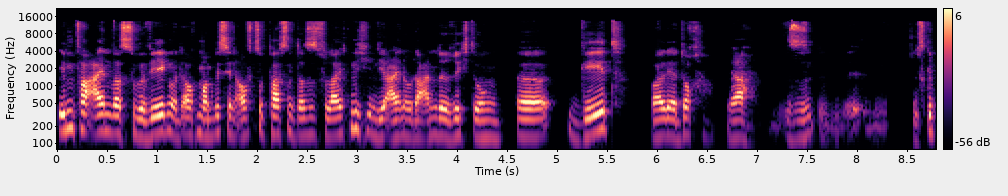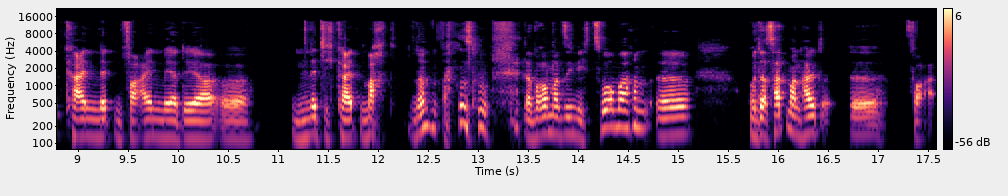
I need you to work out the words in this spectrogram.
im Verein was zu bewegen und auch mal ein bisschen aufzupassen, dass es vielleicht nicht in die eine oder andere Richtung äh, geht, weil ja doch, ja, es, äh, es gibt keinen netten Verein mehr, der äh, Nettigkeiten macht. Ne? Also, da braucht man sich nichts vormachen. Äh, und das hat man halt, äh, vor,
